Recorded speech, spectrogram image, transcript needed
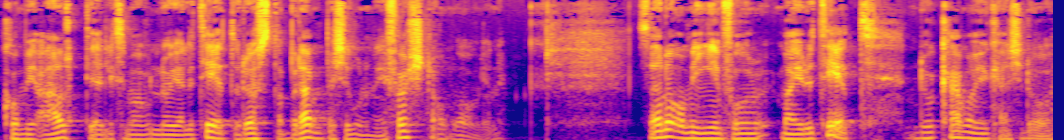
kommer ju alltid liksom av lojalitet att rösta på den personen i första omgången. Sen om ingen får majoritet, då kan man ju kanske då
